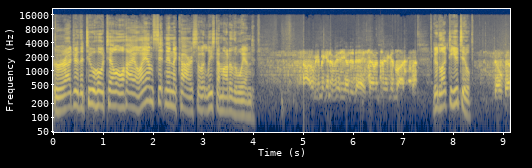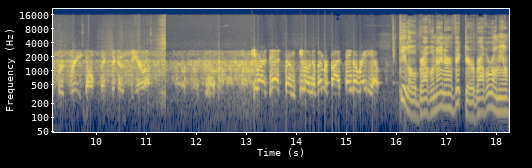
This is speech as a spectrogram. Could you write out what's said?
Roger the 2 Hotel Ohio. I am sitting in the car, so at least I'm out of the wind. I hope you're making a video today. 7-3, good luck. Good luck to you too. November 3, Gulf Mexico Sierra. QRZ from Kilo November 5, Tango Radio. Kilo Bravo Niner Victor Bravo Romeo.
